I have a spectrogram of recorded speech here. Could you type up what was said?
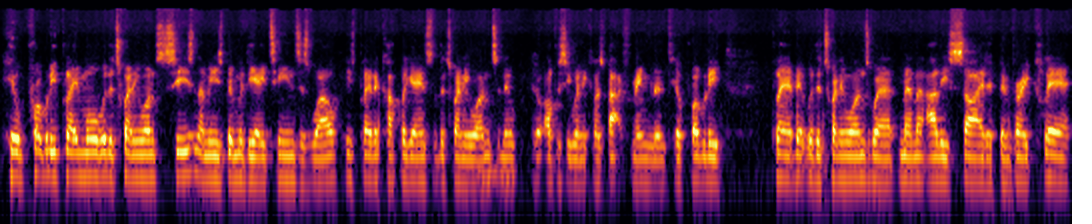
He'll probably play more with the 21s season. I mean, he's been with the 18s as well. He's played a couple of games with the 21s, and he'll, obviously when he comes back from England, he'll probably play a bit with the 21s. Where Mehmet Ali's side have been very clear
